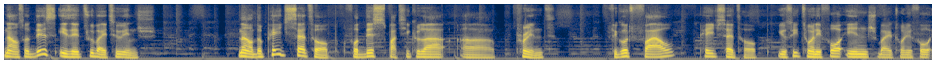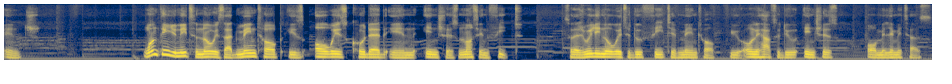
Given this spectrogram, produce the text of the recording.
Now, so this is a 2 by 2 inch. Now, the page setup for this particular uh, print, if you go to File, Page Setup, you see 24 inch by 24 inch. One thing you need to know is that Maintop is always coded in inches, not in feet. So there's really no way to do feet in Maintop. You only have to do inches or millimeters.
